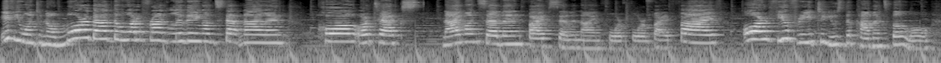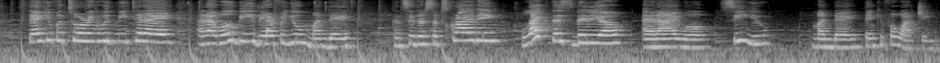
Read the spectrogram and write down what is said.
If you want to know more about the waterfront living on Staten Island, call or text 917-579-4455 or feel free to use the comments below. Thank you for touring with me today and I will be there for you Monday. Consider subscribing, like this video, and I will see you Monday. Thank you for watching.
